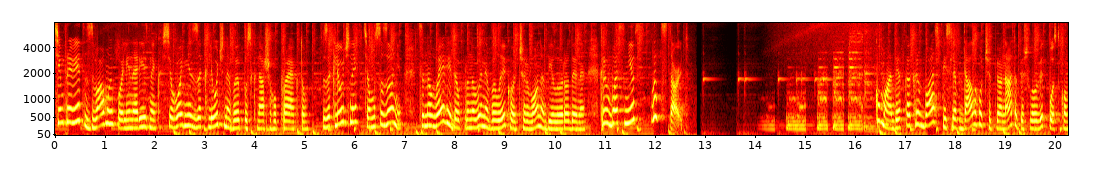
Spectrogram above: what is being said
Всім привіт! З вами Поліна Різник. Сьогодні заключний випуск нашого проекту. Заключний в цьому сезоні. Це нове відео про новини великої червоно-білої родини. Кривбас Ньюс. Let's start! Команди ФК Кривбас після вдалого чемпіонату пішли у відпустку.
